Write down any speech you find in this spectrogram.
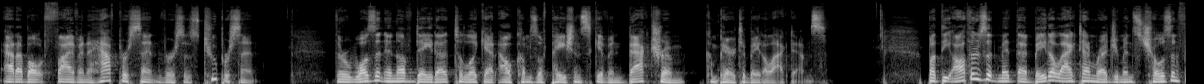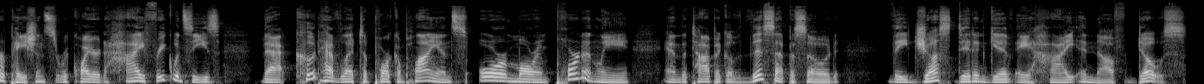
at about 5.5% versus 2%. There wasn't enough data to look at outcomes of patients given Bactrim compared to beta lactams. But the authors admit that beta lactam regimens chosen for patients required high frequencies that could have led to poor compliance, or more importantly, and the topic of this episode, they just didn't give a high enough dose.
